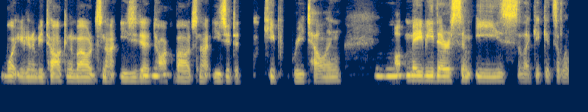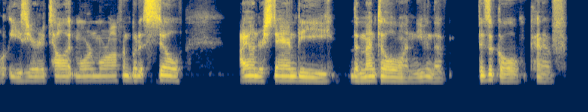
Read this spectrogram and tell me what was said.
what you're going to be talking about. It's not easy to mm-hmm. talk about. It's not easy to keep retelling. Mm-hmm. Uh, maybe there's some ease, like it gets a little easier to tell it more and more often, but it's still, I understand the the mental and even the physical kind of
